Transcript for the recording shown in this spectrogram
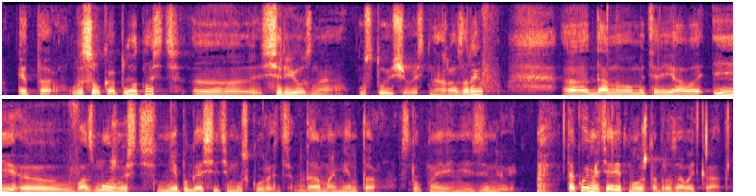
– это высокая плотность, э, серьезная устойчивость на разрыв э, данного материала и возможность не погасить ему скорость до момента столкновения с Землей. Такой метеорит может образовать кратер.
